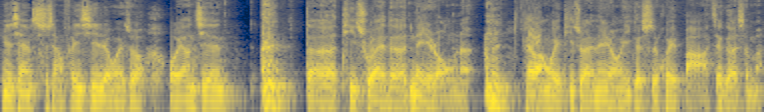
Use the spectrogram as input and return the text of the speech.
因为现在市场分析认为说欧央今天。的提出来的内容呢，开完会提出来的内容，一个是会把这个什么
